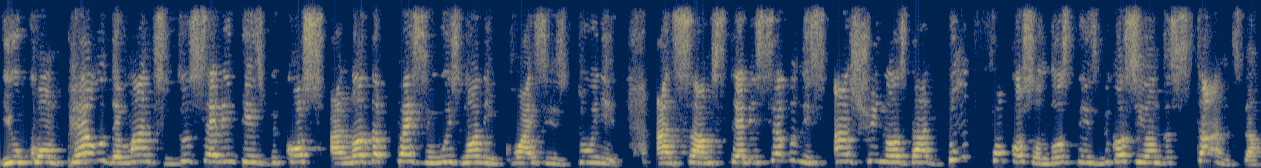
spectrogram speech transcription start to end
You compel the man to do certain things because another person who is not in Christ is doing it. And Psalm 37 is answering us that don't focus on those things because he understands that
